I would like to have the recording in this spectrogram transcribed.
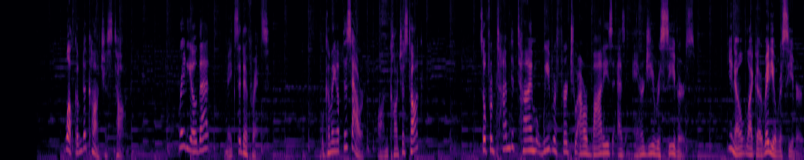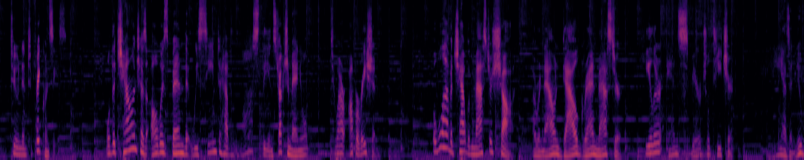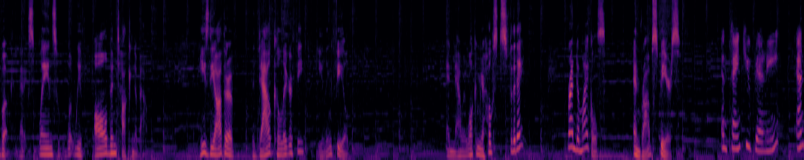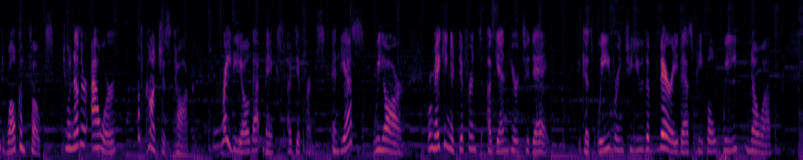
Welcome to Conscious Talk, radio that makes a difference. Well, coming up this hour on Conscious Talk. So, from time to time, we refer to our bodies as energy receivers. You know, like a radio receiver tuned into frequencies. Well, the challenge has always been that we seem to have lost the instruction manual to our operation. But we'll have a chat with Master Sha, a renowned Tao Grand Master, healer, and spiritual teacher. He has a new book that explains what we've all been talking about. He's the author of The Tao Calligraphy Healing Field. And now I welcome your hosts for the day, Brenda Michaels and Rob Spears. And thank you, Benny. And welcome, folks, to another hour of Conscious Talk, radio that makes a difference. And yes, we are. We're making a difference again here today because we bring to you the very best people we know of.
